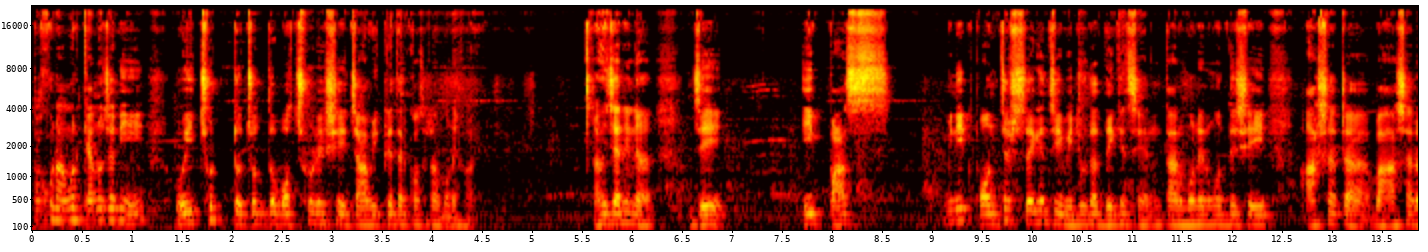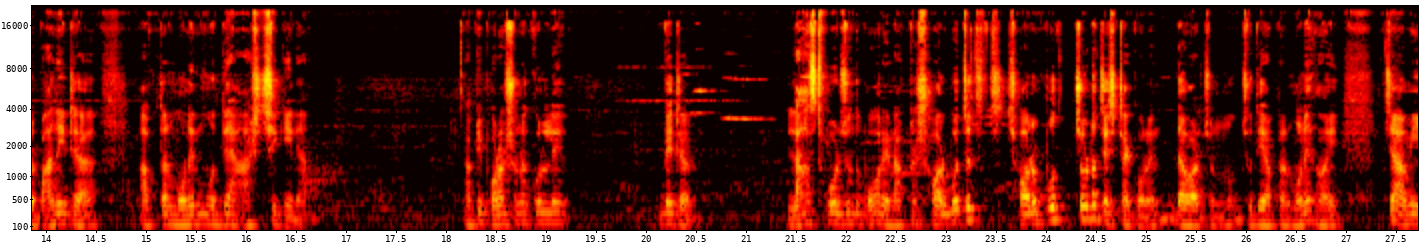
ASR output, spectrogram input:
তখন আমার কেন জানি ওই ছোট্ট চোদ্দ বছরে সেই চা বিক্রেতার কথাটা মনে হয়। আমি জানি না যে এই পাঁচ মিনিট পঞ্চাশ সেকেন্ড যে ভিডিওটা দেখেছেন, তার মনের মধ্যে সেই আশাটা বা আশার বাণীটা আপনার মনের মধ্যে আসছে কি না আপনি পড়াশোনা করলে বেটার লাস্ট পর্যন্ত পড়েন, আপনার সর্বোচ্চ, সর্বোচ্চটা চেষ্টা করেন দেওয়ার জন্য, যদি আপনার মনে হয় যে আমি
